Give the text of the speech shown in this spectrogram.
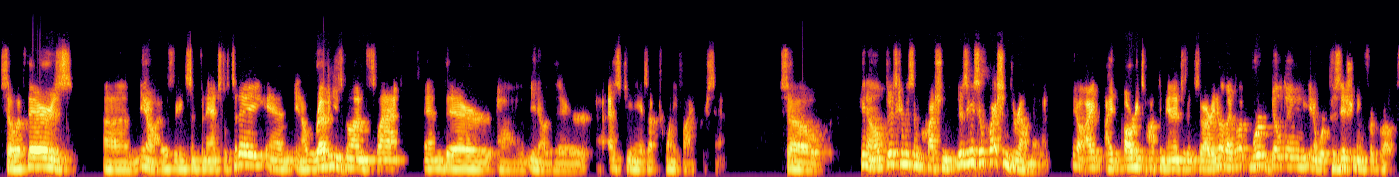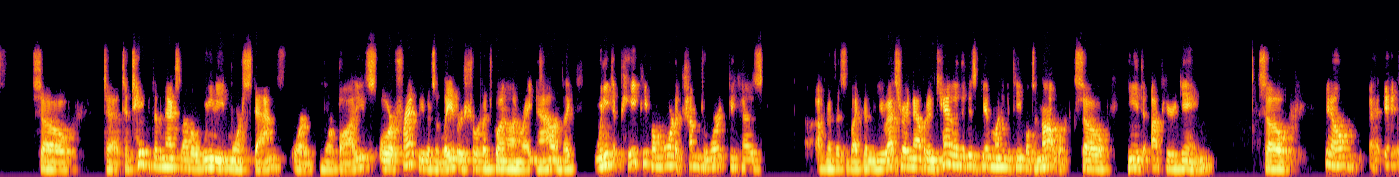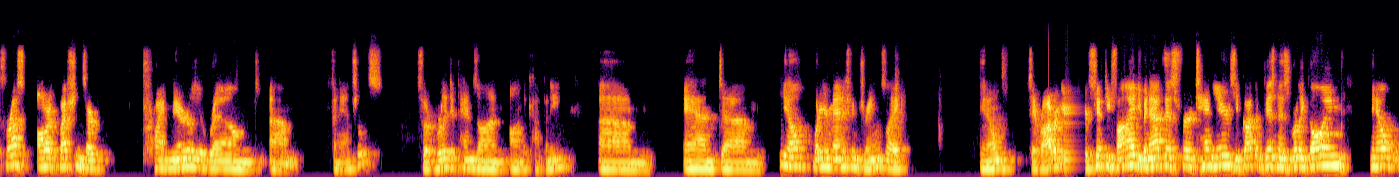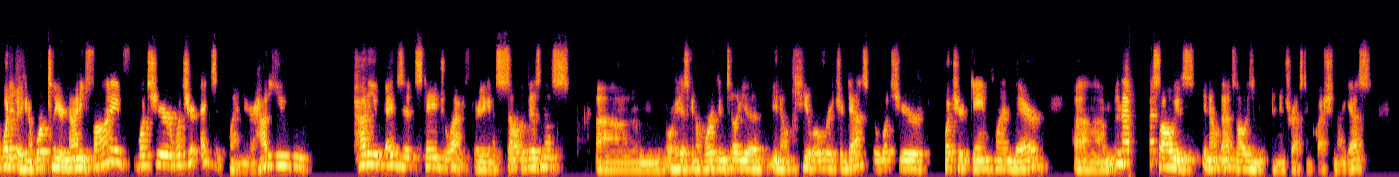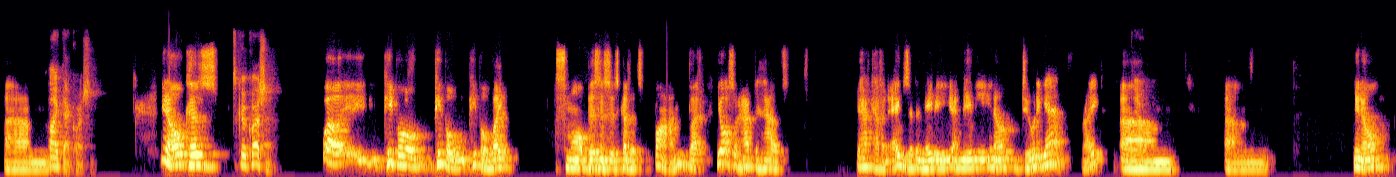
So if there's, um, you know, I was reading some financials today and, you know, revenue's gone flat and their uh, you know their SG&A is up 25%. So, you know, there's going to be some questions. There's going to be some questions around that. You know, I I already talked to management, so I already know. Like, look, we're building. You know, we're positioning for growth. So to, to take it to the next level, we need more staff or more bodies, or frankly, there's a labor shortage going on right now. And like, we need to pay people more to come to work because I don't know if it's like in the US right now, but in Canada, they just give money to people to not work. So you need to up your game. So, you know, it, for us, all our questions are primarily around um, financials. So it really depends on on the company. Um, and um, you know, what are your management dreams? Like, you know, say Robert, you're 55, you've been at this for 10 years, you've got the business really going you know, what are you going to work till you're 95? What's your what's your exit plan here? How do you how do you exit stage left? Are you going to sell the business, um, or are you just going to work until you you know keel over at your desk, or what's your what's your game plan there? Um, and that, that's always you know that's always an, an interesting question, I guess. Um, I like that question. You know, because it's a good question. Well, people people people like small businesses because it's fun, but you also have to have you have to have an exit and maybe and maybe you know do it again, right? Um, um, you know,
